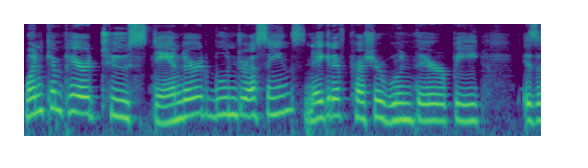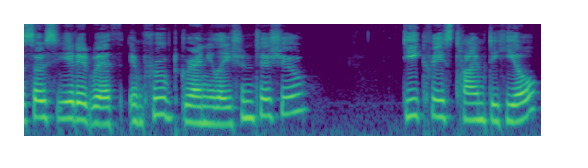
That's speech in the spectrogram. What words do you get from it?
When compared to standard wound dressings, negative pressure wound therapy is associated with improved granulation tissue, decreased time to heal,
